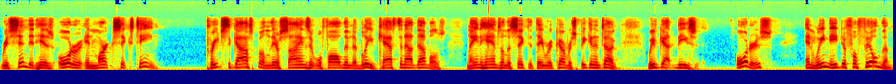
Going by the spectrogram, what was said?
rescinded his order in Mark 16. Preach the gospel, and there are signs that will follow them to believe, casting out devils, laying hands on the sick that they recover, speaking in tongues. We've got these orders, and we need to fulfill them.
